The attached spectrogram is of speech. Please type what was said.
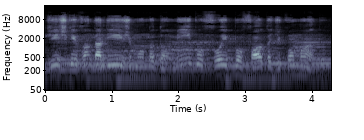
diz que vandalismo no domingo foi por falta de comando.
